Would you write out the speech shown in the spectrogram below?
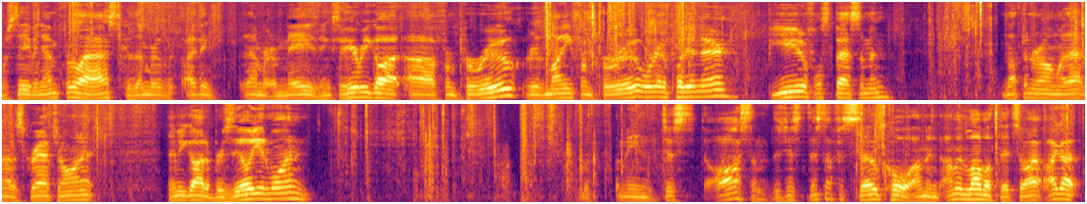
We're saving them for last because I think them are amazing. So here we got uh, from Peru. There's money from Peru we're going to put in there. Beautiful specimen. Nothing wrong with that. Not a scratch on it. Then we got a Brazilian one. I mean, just awesome. There's just this stuff is so cool. I'm in I'm in love with it. So I, I got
